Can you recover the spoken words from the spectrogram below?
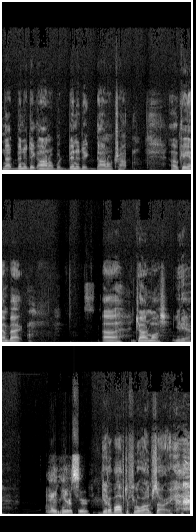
Not Benedict Arnold, but Benedict Donald Trump. Okay, I'm back. Uh, John Moss, you there? I'm here, sir. Get up off the floor. I'm sorry.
